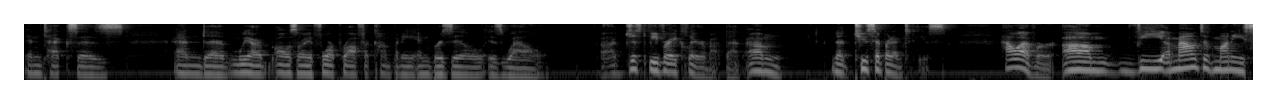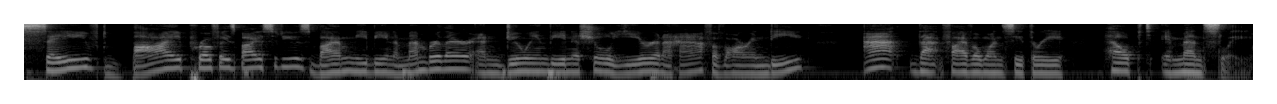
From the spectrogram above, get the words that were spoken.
in Texas, and uh, we are also a for profit company in Brazil as well. Uh, just to be very clear about that. Um, no, two separate entities. However, um, the amount of money saved by Prophase Biostudios by me being a member there and doing the initial year and a half of R and D at that 501c3 helped immensely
